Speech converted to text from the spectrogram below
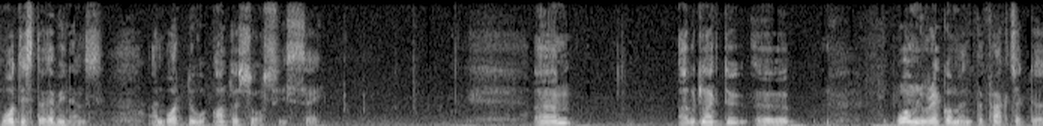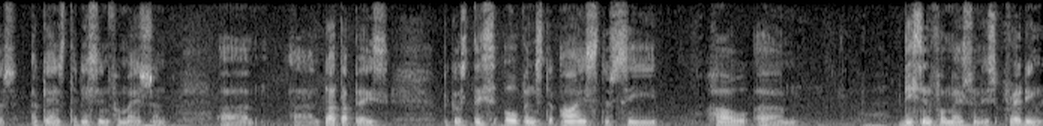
what is the evidence, and what do other sources say. Um, I would like to uh, warmly recommend the fact checkers against the disinformation uh, uh, database because this opens the eyes to see how um, disinformation is spreading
